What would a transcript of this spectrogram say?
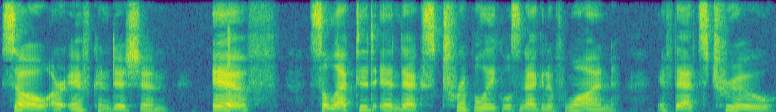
So our if condition, if selected index triple equals negative 1, if that's true,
